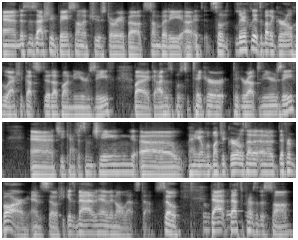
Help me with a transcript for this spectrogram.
and this is actually based on a true story about somebody uh, it, so lyrically it's about a girl who actually got stood up on new year's eve by a guy who's supposed to take her take her out to new year's eve and she catches him cheating uh, hanging out with a bunch of girls at a, at a different bar and so she gets mad at him and all that stuff. So that that's the premise of the song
